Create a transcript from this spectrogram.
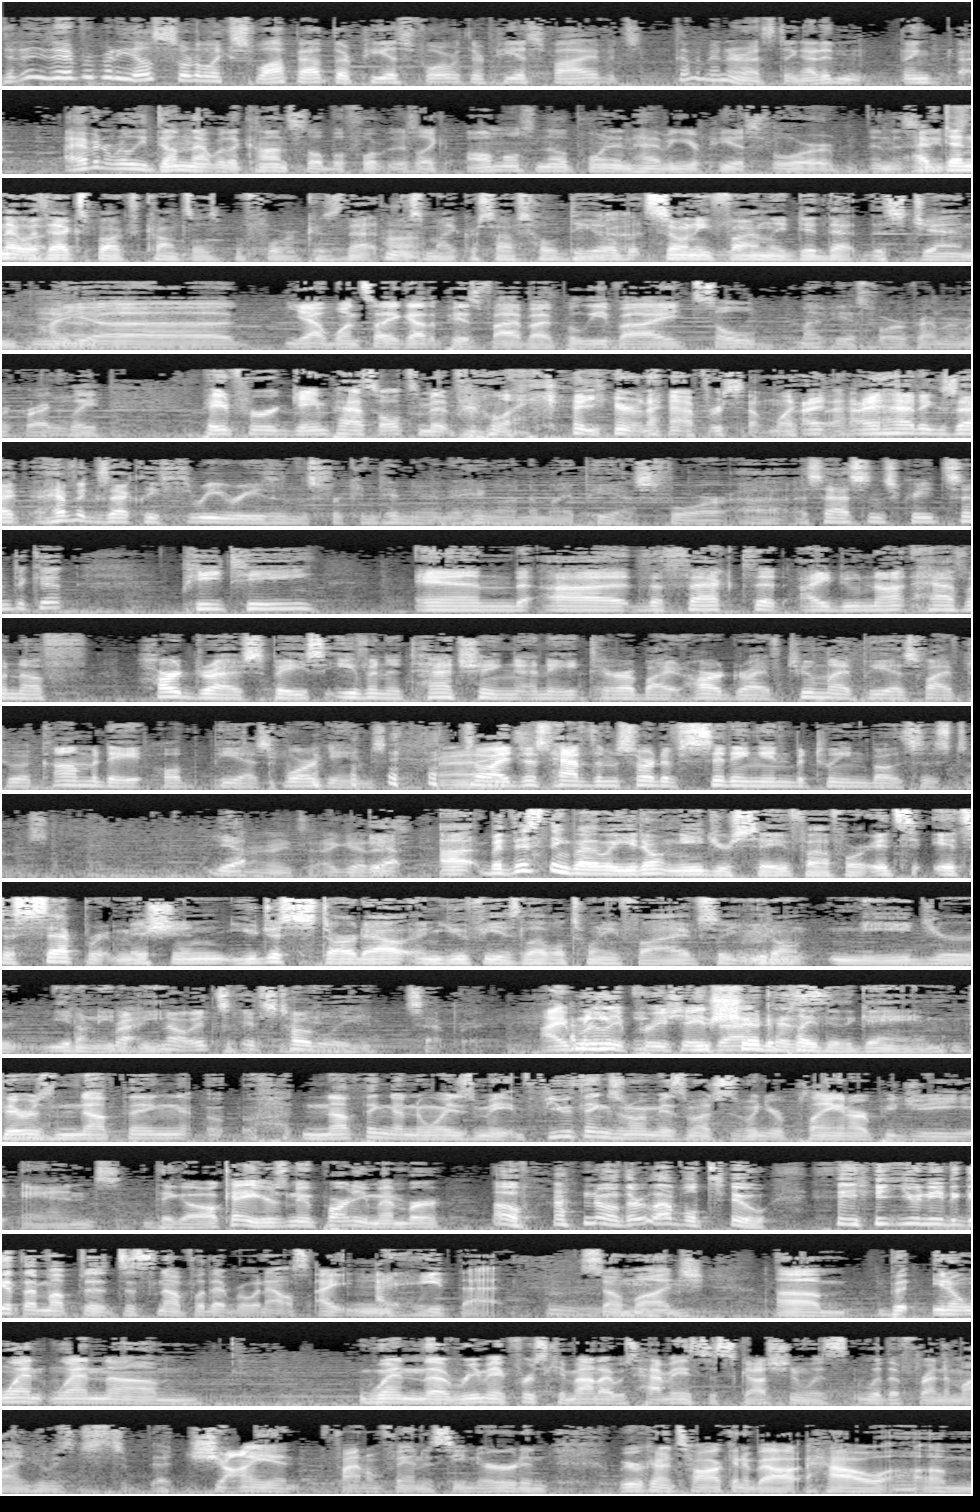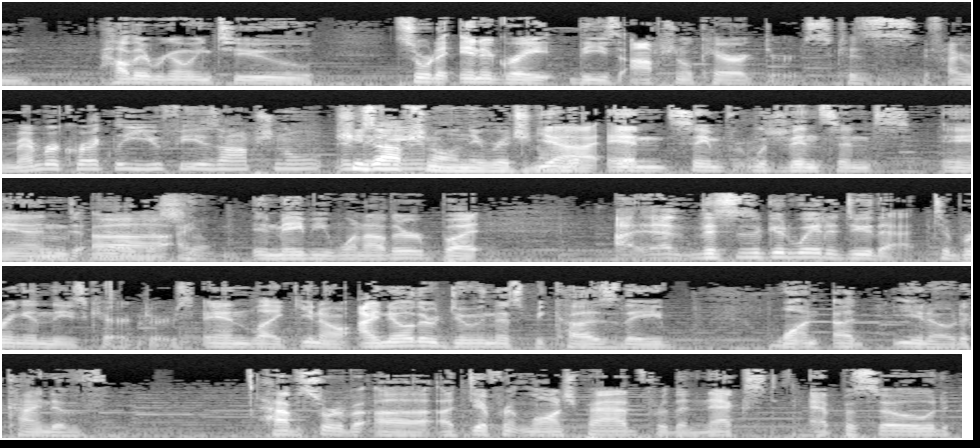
did, did everybody else sort of like swap out their PS4 with their PS5? It's kind of interesting. I didn't think I haven't really done that with a console before, but there's like almost no point in having your PS4 in the same. I've done that with. Xbox consoles before because that Huh. was Microsoft's whole deal. But Sony finally did that this gen. I uh yeah, once I got the PS5, I believe I sold my PS4 if I remember correctly. Paid for Game Pass Ultimate for like a year and a half or something like that. I, I had exact. I have exactly three reasons for continuing to hang on to my PS4: uh, Assassin's Creed Syndicate, PT, and uh, the fact that I do not have enough hard drive space, even attaching an eight terabyte hard drive to my PS5 to accommodate all the PS4 games. So I just have them sort of sitting in between both systems. Yeah. All right, I get Yeah, it. uh, but this thing, by the way, you don't need your save file for. It's it's a separate mission. You just start out, and Yuffie is level twenty five, so you Mhm. don't need your you don't need Right? to be. No, it's it's totally separate. I, I mean, really you- appreciate you that. You should have 'cause played through the game. There's nothing, nothing annoys me. Few things annoy me as much as when you're playing an RPG and they go, "Okay, here's a new party member." Oh no, they're level two. you need to get them up to, to snuff with everyone else. I, I hate that so much. Um, but you know when when um, when the remake first came out, I was having this discussion with with a friend of mine who was just a, a giant Final Fantasy nerd, and we were kind of talking about how um, how they were going to sort of integrate these optional characters. Because if I remember correctly, Yuffie is optional. in She's the optional in the original. Yeah, Yep. and same with Vincent and Mm, yeah, I uh, I, and maybe one other, but. I, uh, this is a good way to do that to bring in these characters and like you know I know they're doing this because they want a you know to kind of have sort of a, a different launch pad for the next episode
